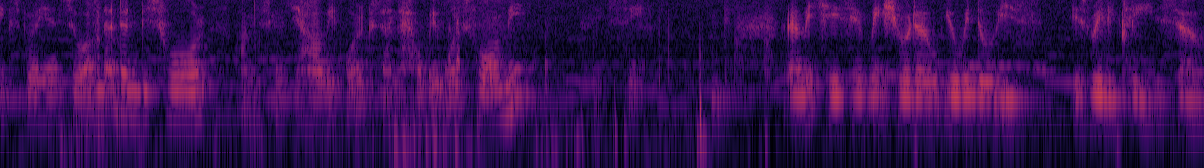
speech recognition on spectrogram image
experience so I've not done before. I'm just gonna see how it works and how it works for me. Let's see. Um, it says here make sure that your window is is really clean. So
